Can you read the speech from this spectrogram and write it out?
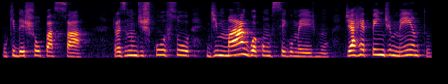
o que deixou passar, trazendo um discurso de mágoa consigo mesmo, de arrependimento,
